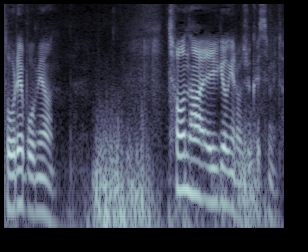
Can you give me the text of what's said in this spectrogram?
돌에 보면 천하일경이라고 적혀있습니다.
